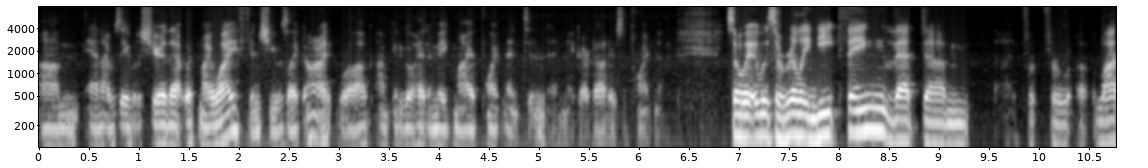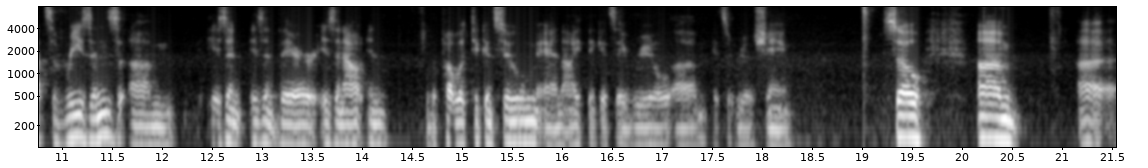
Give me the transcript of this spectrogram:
Um, and I was able to share that with my wife, and she was like, "All right, well, i am going to go ahead and make my appointment and, and, make our daughter's appointment." So it was a really neat thing that, um, for, for uh, lots of reasons, um, isn't isn't there, isn't out in for the public to consume, and I think it's a real um, it's a real shame. So, um, uh,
